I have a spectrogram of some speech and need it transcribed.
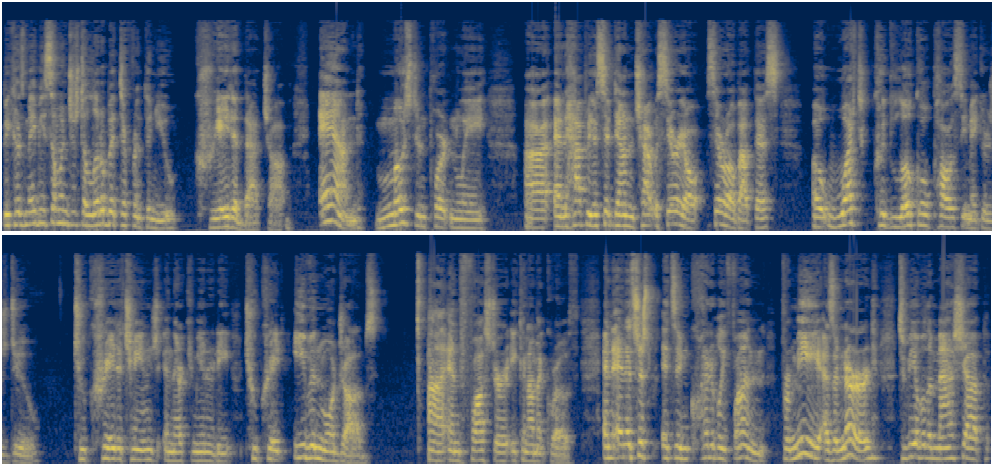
because maybe someone just a little bit different than you created that job. And most importantly, uh, and happy to sit down and chat with Cyril, Cyril about this. Uh, what could local policymakers do to create a change in their community, to create even more jobs, uh, and foster economic growth. And and it's just it's incredibly fun for me as a nerd to be able to mash up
